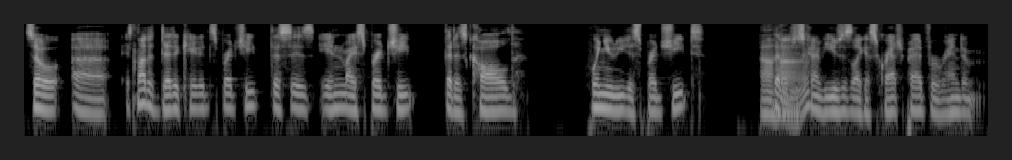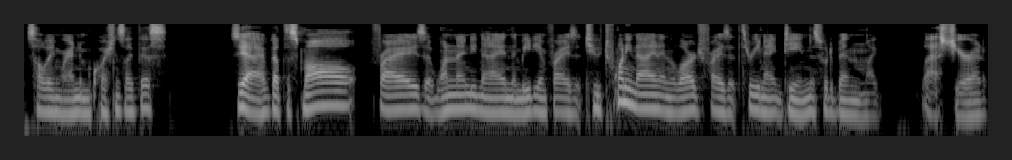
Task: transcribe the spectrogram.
So uh, it's not a dedicated spreadsheet. This is in my spreadsheet that is called "When You Need a Spreadsheet." that I just uh-huh. kind of use as like a scratch pad for random solving random questions like this. So yeah, I've got the small fries at 199, the medium fries at 229, and the large fries at 319. This would have been like last year. I don't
